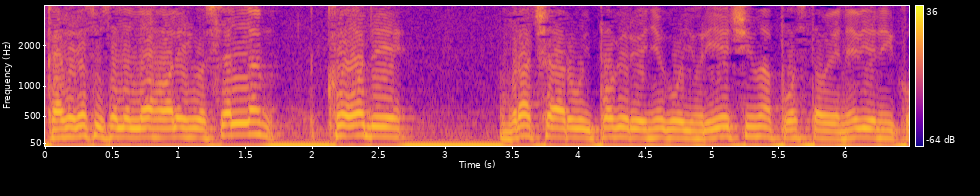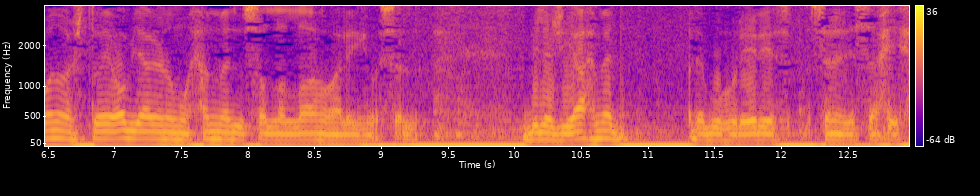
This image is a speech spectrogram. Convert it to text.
kaže Resul sallallahu alaihi wasallam ko ode vraćaru i povjeruje njegovim riječima postao je nevjernik ono što je objavljeno Muhammedu sallallahu alaihi wasallam. Bileži Ahmed Rebu Hureri senedi sahih.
